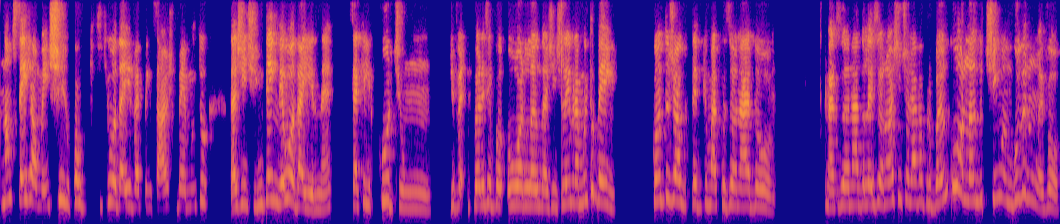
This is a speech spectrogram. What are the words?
não sei realmente o que, que o Odair vai pensar, acho que é muito da gente entender o Odair, né? Se é que ele curte um, por exemplo, o Orlando, a gente lembra muito bem quantos jogos teve que o Marcos Leonardo, Marcos Leonardo lesionou, a gente olhava para o banco, o Orlando tinha o Angulo e não levou.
